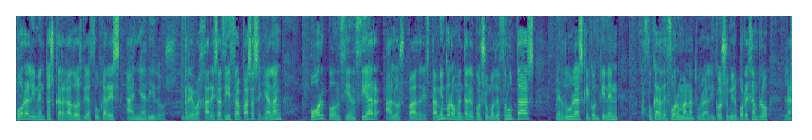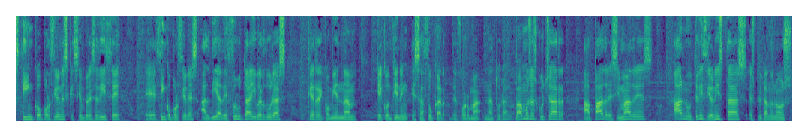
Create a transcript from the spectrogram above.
por alimentos cargados de azúcares añadidos. Rebajar esa cifra pasa, señalan, por concienciar a los padres. También por aumentar el consumo de frutas, verduras que contienen azúcar de forma natural. Y consumir, por ejemplo, las cinco porciones que siempre se dice, eh, cinco porciones al día de fruta y verduras que recomiendan que contienen ese azúcar de forma natural. Vamos a escuchar a padres y madres, a nutricionistas, explicándonos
